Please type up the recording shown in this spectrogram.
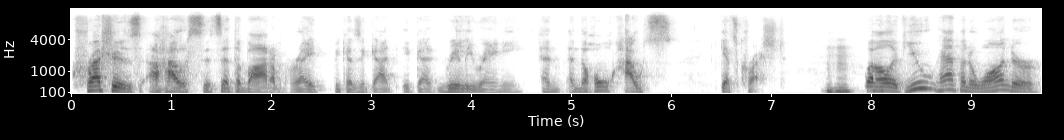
crushes a house that's at the bottom, right? Because it got it got really rainy and and the whole house gets crushed Mm-hmm. Well, if you happen to wander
